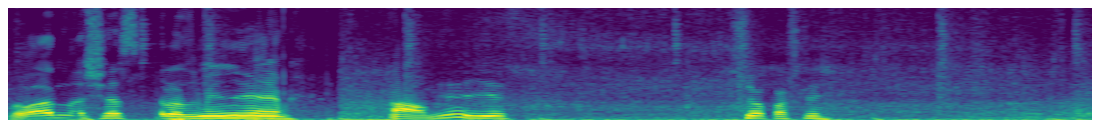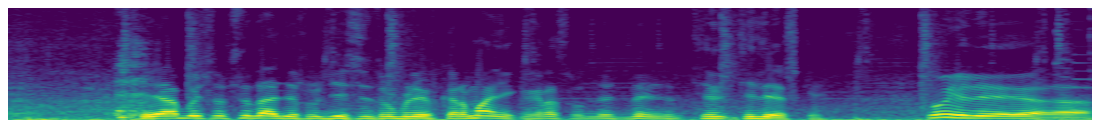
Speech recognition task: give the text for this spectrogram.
Ладно, сейчас разменяем. А, у меня есть. Все, пошли. Я обычно всегда держу 10 рублей в кармане, как раз вот для, для те- тележки. Ну или э,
